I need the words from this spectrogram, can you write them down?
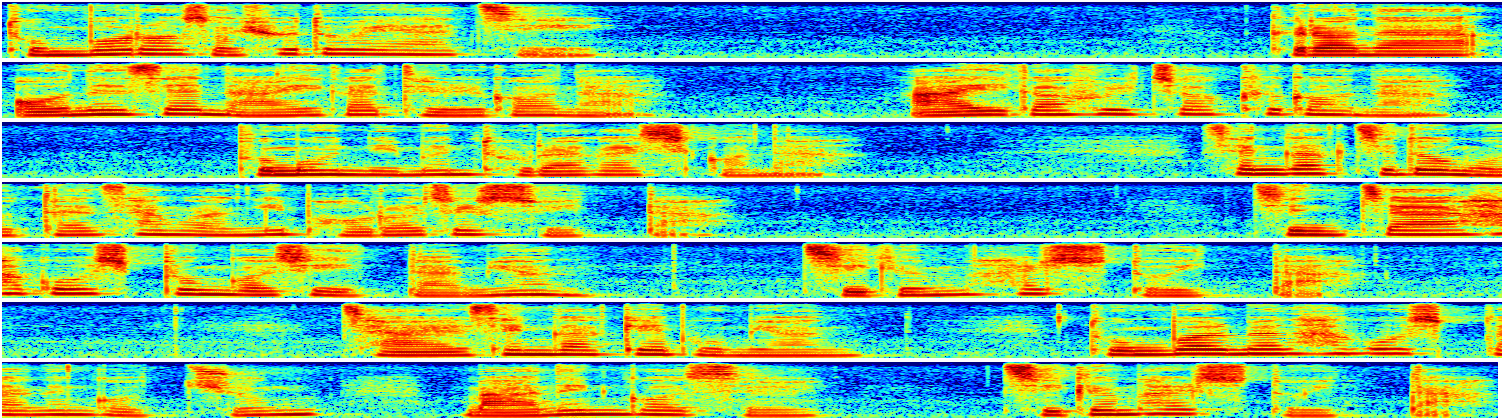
돈 벌어서 효도해야지. 그러나 어느새 나이가 들거나 아이가 훌쩍 크거나 부모님은 돌아가시거나 생각지도 못한 상황이 벌어질 수 있다. 진짜 하고 싶은 것이 있다면 지금 할 수도 있다. 잘 생각해 보면 돈 벌면 하고 싶다는 것 중 많은 것을 지금 할 수도 있다.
